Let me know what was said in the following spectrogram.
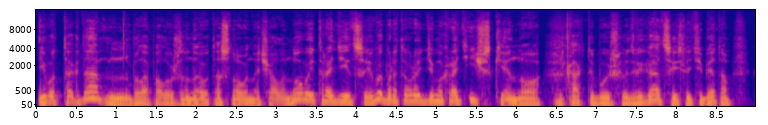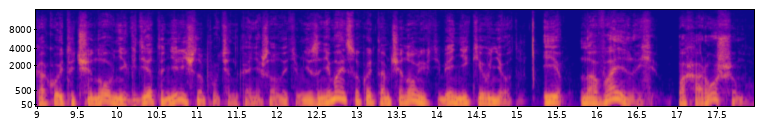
И вот тогда была положена вот основа начала новой традиции. Выбор это вроде демократический, но как ты будешь выдвигаться, если тебе там какой-то чиновник где-то, не лично Путин, конечно, он этим не занимается, но какой-то там чиновник тебе не кивнет. И Навальный по-хорошему,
